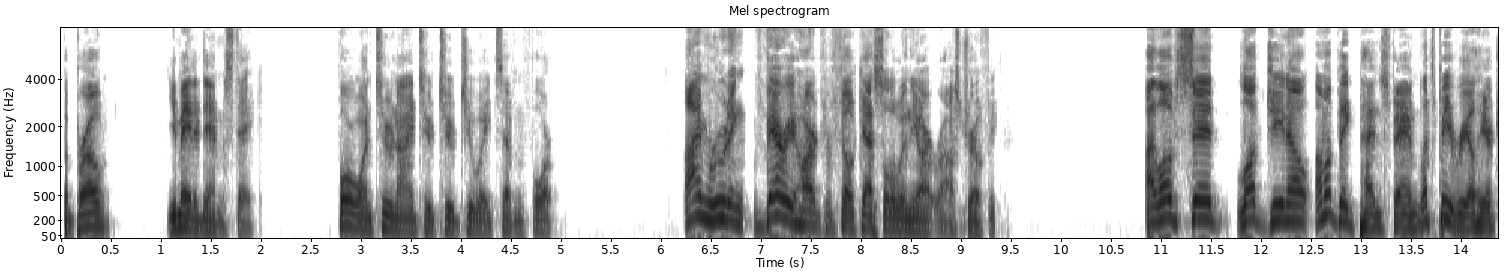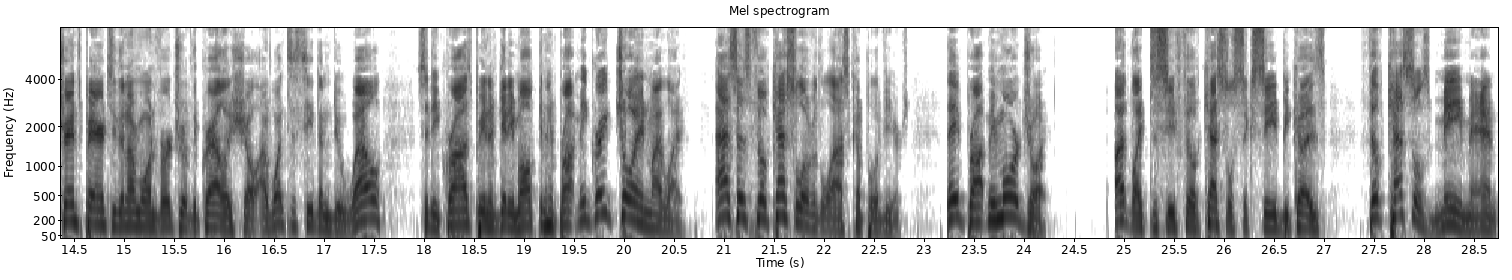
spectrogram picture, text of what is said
But, bro, you made a damn mistake. 412 922 2874. I'm rooting very hard for Phil Kessel to win the Art Ross Trophy. I love Sid, love Geno. I'm a big Pens fan. Let's be real here. Transparency, the number one virtue of the Crowley Show. I want to see them do well. Sidney Crosby and Evgeny Malkin have brought me great joy in my life, as has Phil Kessel over the last couple of years. They've brought me more joy. I'd like to see Phil Kessel succeed because Phil Kessel's me, man.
